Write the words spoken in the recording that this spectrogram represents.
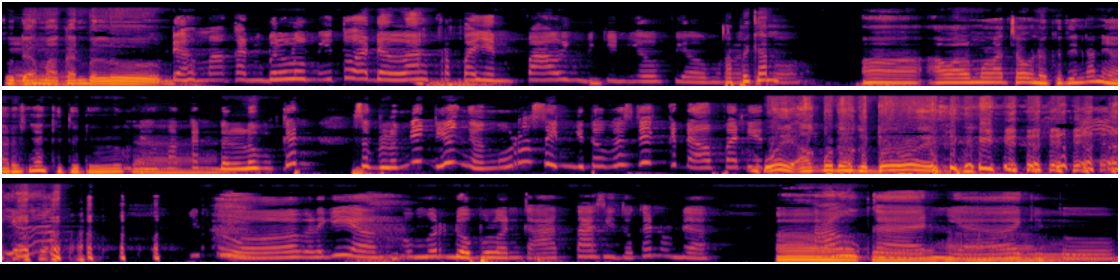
Udah Oke. makan belum? udah makan belum itu adalah pertanyaan paling bikin ilfil Tapi kan. Eh, awal mula cowok deketin kan ya harusnya gitu dulu kan. udah makan belum kan sebelumnya dia nggak ngurusin gitu pasti kenapa dia Woi, aku udah gede woi. iya gitu loh apalagi yang umur 20-an ke atas itu kan udah Oh, tahu oke. kan ya Ah. gitu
